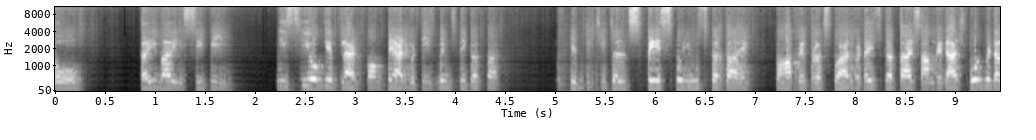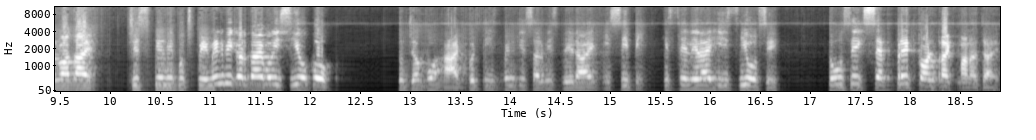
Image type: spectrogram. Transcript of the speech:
तो कई बार ईसीपी ईसीओ के प्लेटफॉर्म पे एडवर्टीजमेंट भी करता है। उसके डिजिटल स्पेस को यूज़ करता है, वहाँ पे प्रोडक्ट्स को एडवर्टाइज करता है, सामने डैशबोर्ड पे डलवाता है, जिसके लिए कुछ पेमेंट भी करता है वो ईसीओ को। तो जब वो एडवर्टीजमेंट की सर्विस ले रहा है ईसीपी किससे ले रहा है? ईसीओ से। तो उसे एक सेपरेट कॉन्ट्रैक्ट माना जाए।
